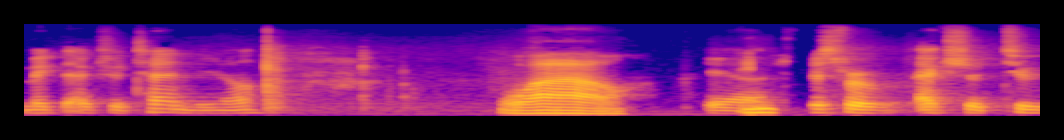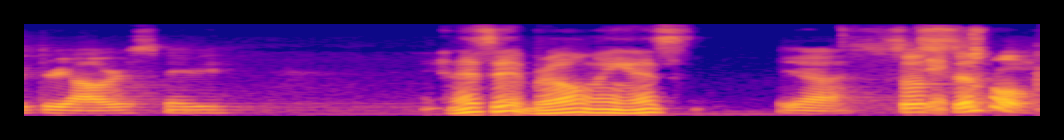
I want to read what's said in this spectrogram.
make the extra 10. You know. Wow. Yeah. And- just for extra two, three hours, maybe. And that's it, bro. I mean, that's Yeah. So simple.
